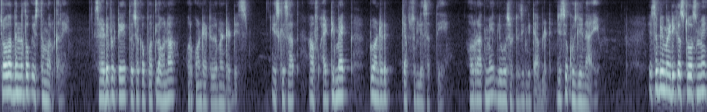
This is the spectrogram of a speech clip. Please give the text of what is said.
चौदह दिनों तक तो इस्तेमाल करें। साइड इफ़ेक्ट है त्वचा का पतला होना और कॉन्टैक्ट रेमेंटाइटिस इसके साथ आप आई मैक टू हंड्रेड कैप्सूल ले सकते हैं और रात में लिवोसिट्रिजिन की टैबलेट जिससे खुजली लेना आए ये सभी मेडिकल स्टोर्स में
